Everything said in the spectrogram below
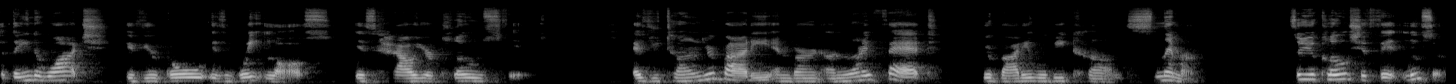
The thing to watch if your goal is weight loss is how your clothes fit. As you tone your body and burn unwanted fat, your body will become slimmer. So your clothes should fit looser.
